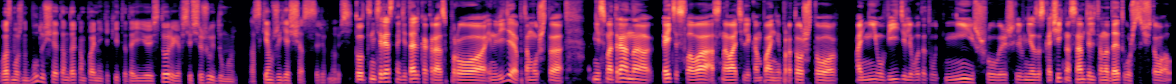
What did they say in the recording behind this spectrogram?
возможно, будущее там, да, компании, какие-то, да, ее историю, я все сижу и думаю, а с кем же я сейчас соревнуюсь? Тут интересная деталь как раз про NVIDIA, потому что, несмотря на эти слова основателей компании про то, что они увидели вот эту вот нишу, решили в нее заскочить. На самом деле-то она до этого уже существовала.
